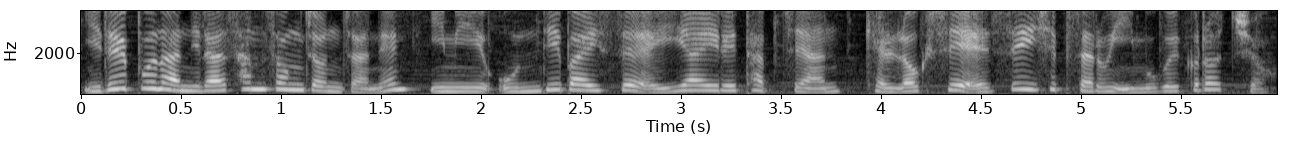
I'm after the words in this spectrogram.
이들뿐 아니라 삼성전자는 이미 온디바이스 AI를 탑재한 갤럭시 S24로 이목을 끌었죠.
